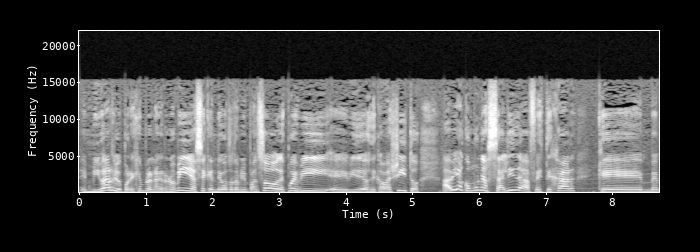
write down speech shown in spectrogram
en mi barrio, por ejemplo, en agronomía, sé que en Devoto también pasó, después vi eh, videos de caballito, había como una salida a festejar que me-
